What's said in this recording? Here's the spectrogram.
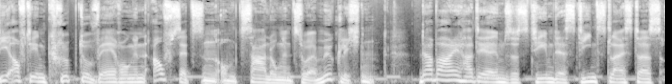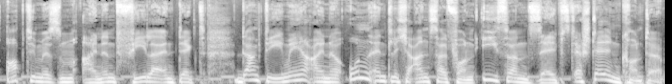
die auf den Kryptowährungen aufsetzen, um Zahlungen zu ermöglichen. Dabei hat er im System des Dienstleisters Optimism einen Fehler entdeckt, dank dem er eine unendliche Anzahl von Ethern selbst erstellen konnte.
